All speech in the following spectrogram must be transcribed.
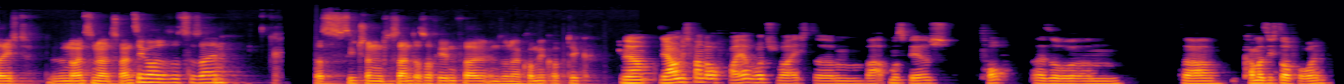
vielleicht 1920er oder so zu sein. Das sieht schon interessant aus auf jeden Fall in so einer Comic-Optik. Ja, ja, und ich fand auch Firewatch war echt, ähm, war atmosphärisch top. Also ähm, da kann man sich drauf freuen.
